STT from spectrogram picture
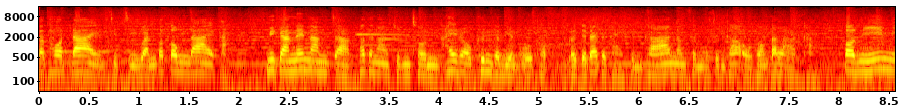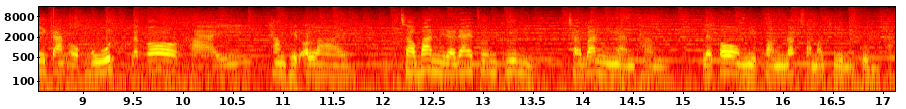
ก็ทอดได้ 14 วันก็ต้มได้ค่ะ มีการแนะนำจากพัฒนาชุมชนให้เราขึ้นทะเบียนโอท็อปเราจะได้ไปขายสินค้านำเสนอสินค้าออกท้องตลาดค่ะ ตอนนี้มีการออกบูธแล้วก็ขายทางเพจออนไลน์ ชาวบ้านมีรายได้เพิ่มขึ้น ชาวบ้านมีงานทำแล้วก็มีความรักสามัคคีในกลุ่มค่ะ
